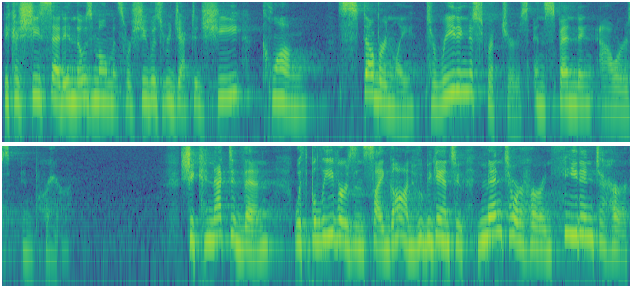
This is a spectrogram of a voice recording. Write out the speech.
because she said in those moments where she was rejected, she clung stubbornly to reading the scriptures and spending hours in prayer. She connected then with believers in Saigon who began to mentor her and feed into her,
